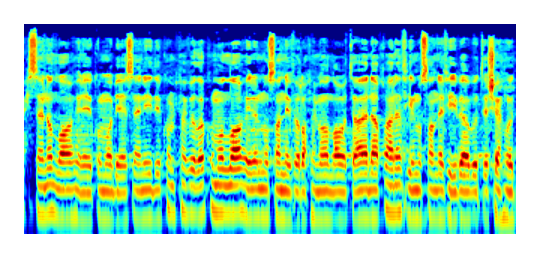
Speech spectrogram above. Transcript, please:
أحسن الله إليكم وبأسانيدكم حفظكم الله إلى المصنف رحمه الله تعالى. قال في مصنف باب التشهد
